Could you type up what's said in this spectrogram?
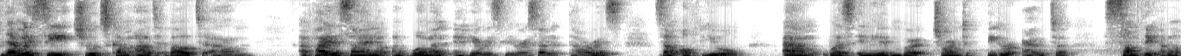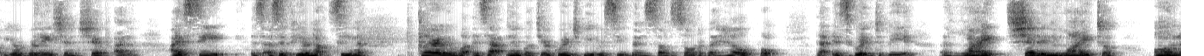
then we see truths come out about um, a fire sign, a woman, here is Leo Sagittarius. Some of you um, was in limbo trying to figure out something about your relationship and I see it's as if you're not seeing clearly what is happening, but you're going to be receiving some sort of a help that is going to be a light, shedding light on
